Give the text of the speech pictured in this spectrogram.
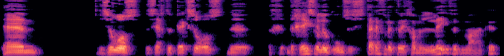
En zoals zegt de tekst, zoals de, de geest wil ook onze sterfelijke lichaam levend maken.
